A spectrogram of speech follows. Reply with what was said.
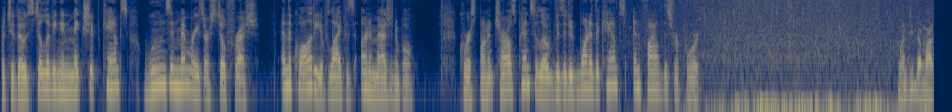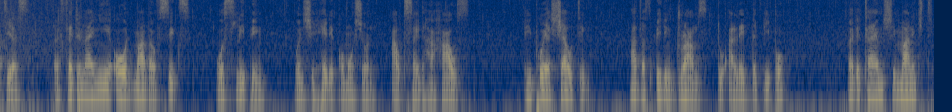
But to those still living in makeshift camps, wounds and memories are still fresh, and the quality of life is unimaginable. Correspondent Charles Pensulo visited one of the camps and filed this report. Mandida Matias, a 39 year old mother of six, was sleeping when she heard a commotion outside her house. People were shouting, others beating drums to alert the people. By the time she managed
